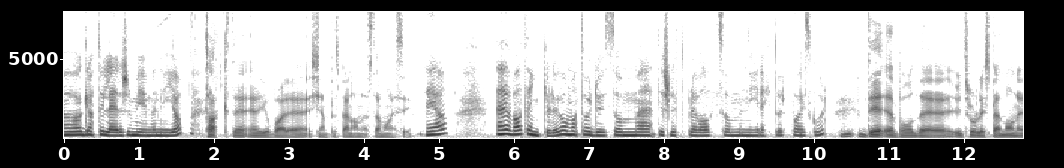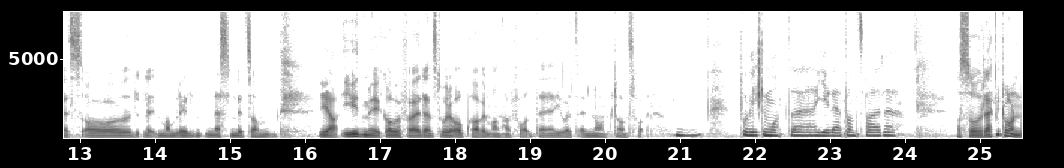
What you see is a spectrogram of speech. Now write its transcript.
Og gratulerer så mye med ny jobb. Takk, det er jo bare kjempespennende, det må jeg si. Ja. Eh, hva tenker du om at det var du som eh, til slutt ble valgt som ny rektor på høyskolen? Det er både utrolig spennende og man blir nesten litt sånn ja, ydmyk overfor den store oppgaven man har fått. Det er jo et enormt ansvar. Mm. På hvilken måte gir det et ansvar? Altså, Rektoren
